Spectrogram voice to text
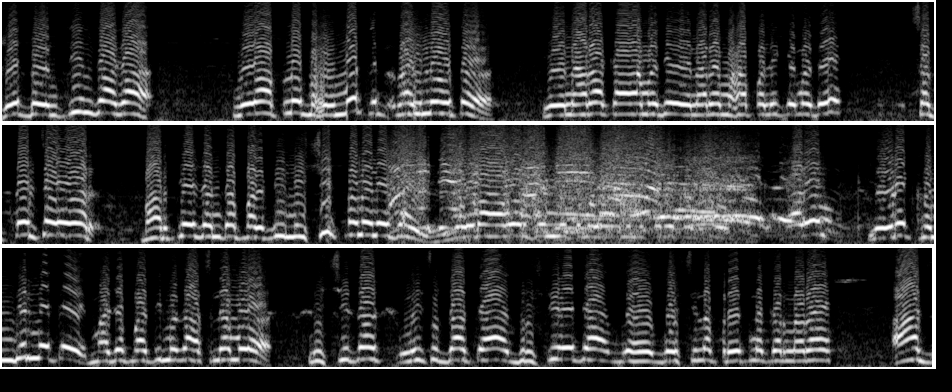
जे दोन तीन जागा मुळे आपलं बहुमत राहिलं होतं. येणाऱ्या काळामध्ये येणाऱ्या महापालिकेमध्ये सत्तरच्या वर भारतीय जनता पार्टी निश्चितपणाने जाईल. एवढा आवर्जून. कारण एवढे खंबीर नेते माझ्या पाठीमागे असल्यामुळं निश्चितच मी सुद्धा त्या दृष्टीने त्या गोष्टीला प्रयत्न करणार आहे. आज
